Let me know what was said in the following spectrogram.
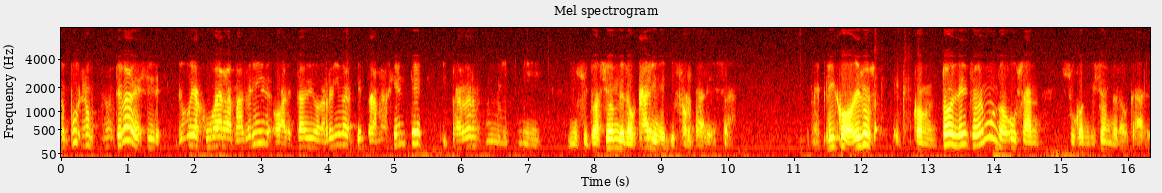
no te va a decir, me voy a jugar a Madrid o al estadio de River, que entra más gente y perder mi, situación de local y, fortaleza. ¿Me explico? Ellos, eh, con todo el derecho del mundo, usan su condición de local.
